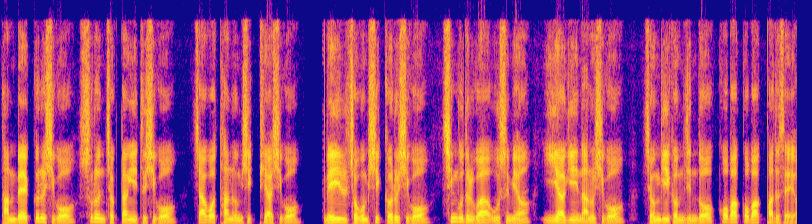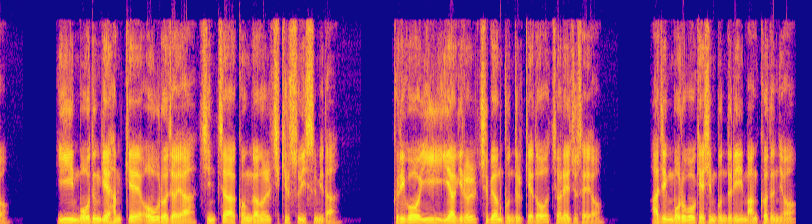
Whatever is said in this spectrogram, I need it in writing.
담배 끊으시고 술은 적당히 드시고 짜고 탄 음식 피하시고 매일 조금씩 걸으시고 친구들과 웃으며 이야기 나누시고 정기 검진도 꼬박꼬박 받으세요. 이 모든 게 함께 어우러져야 진짜 건강을 지킬 수 있습니다. 그리고 이 이야기를 주변 분들께도 전해주세요. 아직 모르고 계신 분들이 많거든요.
